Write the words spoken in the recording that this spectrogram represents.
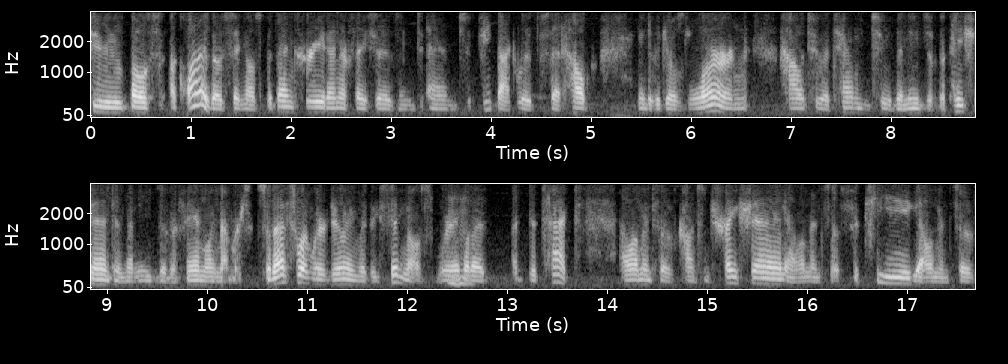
to both acquire those signals, but then create interfaces and, and feedback loops that help individuals learn how to attend to the needs of the patient and the needs of the family members. So that's what we're doing with these signals. We're mm-hmm. able to uh, detect elements of concentration, elements of fatigue, elements of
